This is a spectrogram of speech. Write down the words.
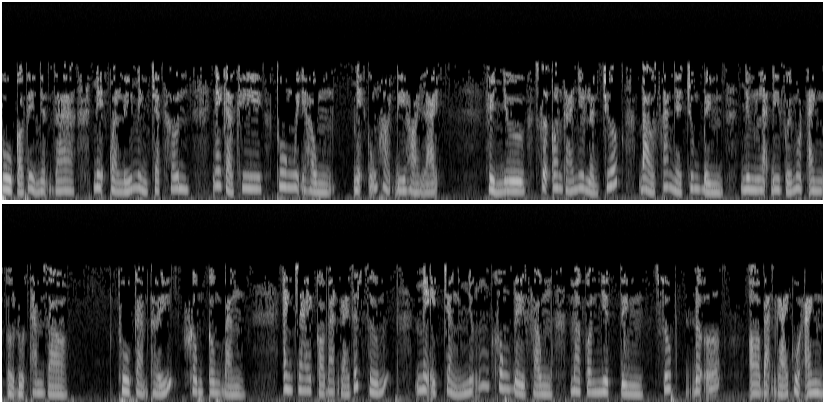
Thu có thể nhận ra mẹ quản lý mình chặt hơn, ngay cả khi Thu ngụy hồng, mẹ cũng hỏi đi hỏi lại. Hình như sợ con gái như lần trước, bảo sang nhà Trung Bình, nhưng lại đi với một anh ở đội thăm dò. Thu cảm thấy không công bằng. Anh trai có bạn gái rất sớm, mẹ chẳng những không đề phòng mà còn nhiệt tình giúp đỡ uh, bạn gái của anh.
